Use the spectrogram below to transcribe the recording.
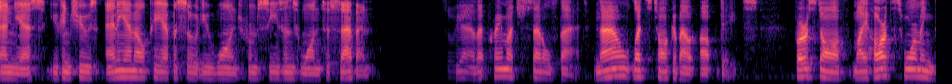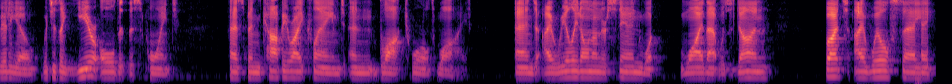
And yes, you can choose any MLP episode you want from seasons 1 to 7 So yeah, that pretty much settles that. Now let's talk about updates. First off, my Hearth's Warming video, which is a year old at this point, has been copyright claimed and blocked worldwide. And I really don't understand what why that was done, but I will say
